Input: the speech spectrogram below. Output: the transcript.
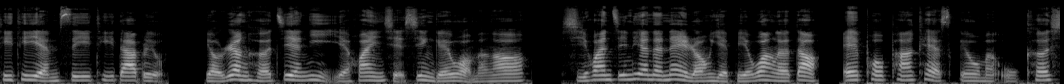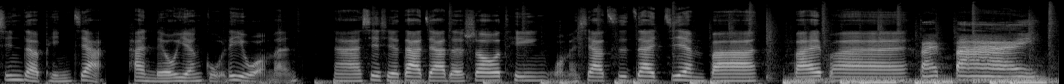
TTMCTW。有任何建议，也欢迎写信给我们哦。喜欢今天的内容，也别忘了到 Apple Podcast 给我们五颗星的评价和留言鼓励我们，那谢谢大家的收听，我们下次再见吧，拜拜，拜拜。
